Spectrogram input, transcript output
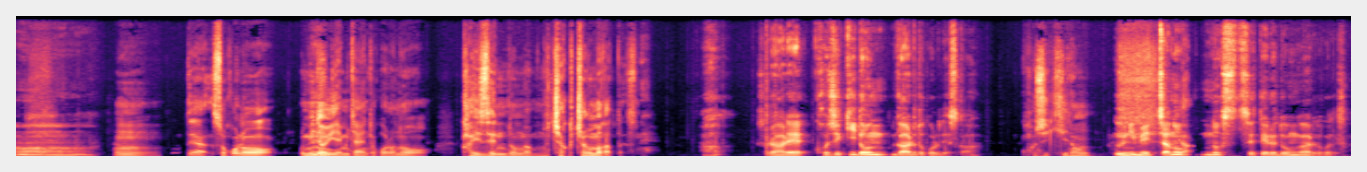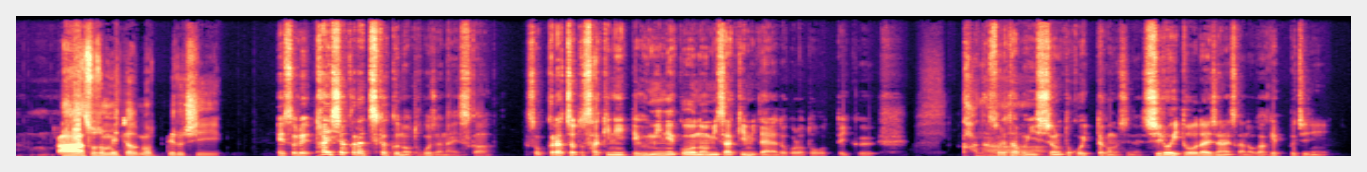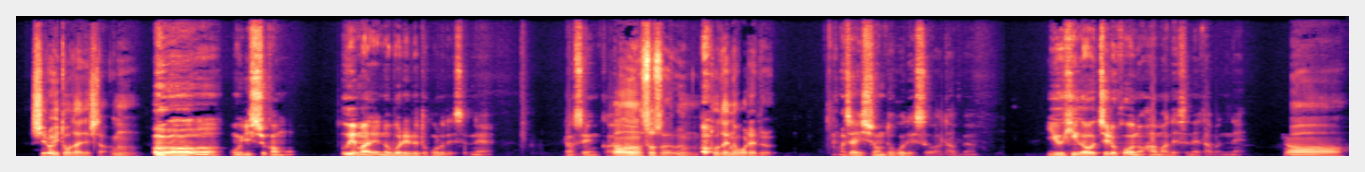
あうん。で、そこの海の家みたいなところの海鮮丼がむちゃくちゃうまかったですね。あ。あ、それあれ、小じき丼があるところですか？小じき丼？ウニめっちゃいやの乗せてる丼があるところですか？ああ、そうそう、めっちゃ乗ってるし。え、それ、大社から近くのとこじゃないですか？そっからちょっと先に行って、海猫の岬みたいなところを通っていく。かな。それ多分一緒のとこ行ったかもしれない。白い灯台じゃないですか、あの崖っぷちに。白い灯台でした。うん。ああ、ああお一緒かも。上まで登れるところですよね。螺旋階。うん、そうそう、うん。灯台登れる。あじゃあ一緒のとこですわ、多分。夕日が落ちる方の浜ですね、多分ね。ああ。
